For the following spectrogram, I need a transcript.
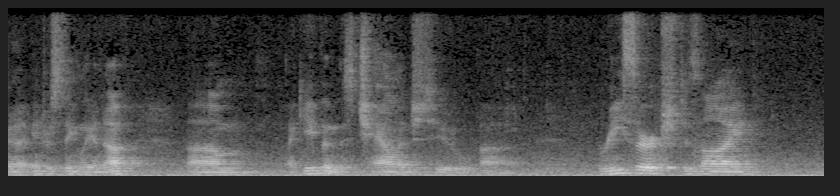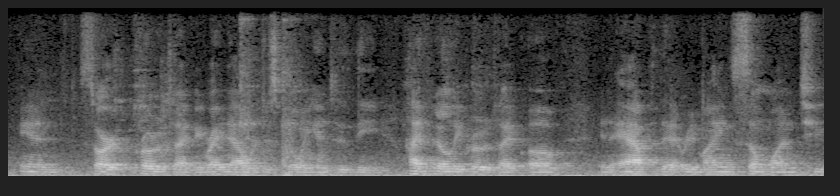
uh, interestingly enough, um, I gave them this challenge to uh, research, design, and start prototyping. Right now, we're just going into the high fidelity prototype of an app that reminds someone to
